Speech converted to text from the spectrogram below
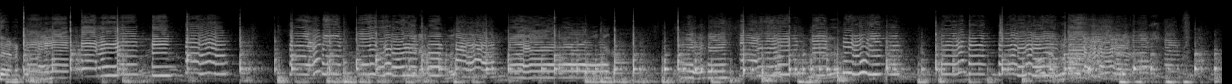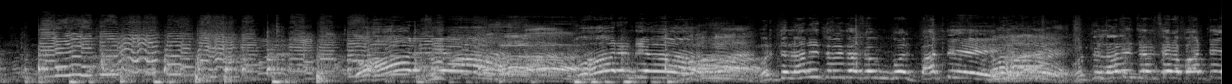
ఒకసారి అనుకున్నా జోహార్ ఇండియా జోహార్ ఇండియా వర్ధిల్లాలి తెలుగుదేశం పార్టీ వర్ధిల్లాలి జనసేన పార్టీ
